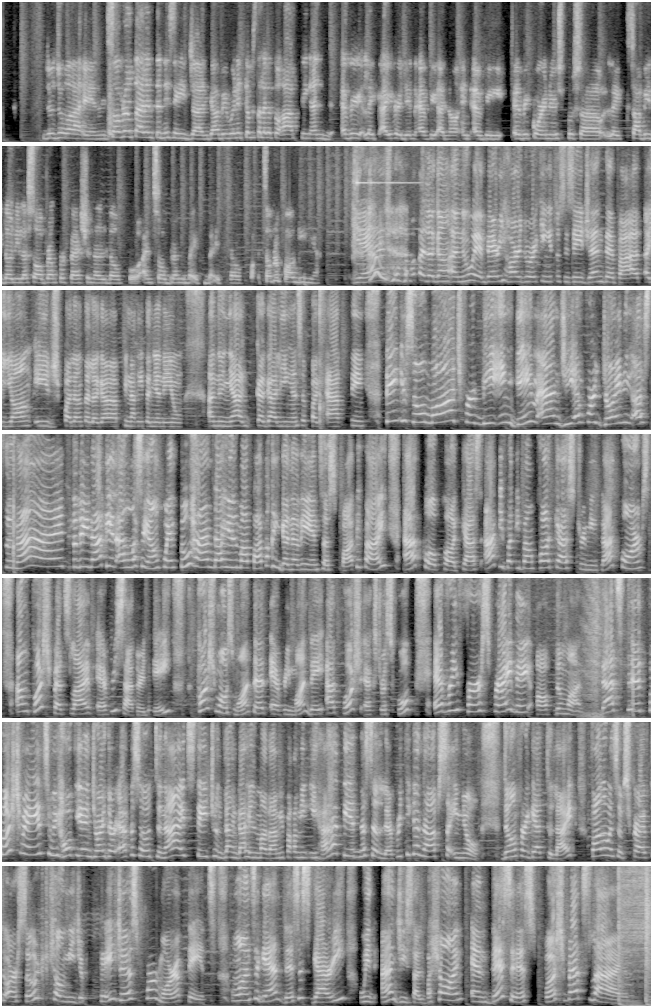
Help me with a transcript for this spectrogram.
Jojowain. Sobrang talented ni Sejan. Gabi, when it comes talaga to acting and every, like, I heard in every, ano, in every, every corners po sa, like, sabi daw nila, sobrang professional daw po and sobrang bait-bait daw po. Sobrang pogi niya. Yes, ako talagang ano eh, very hardworking ito si Zayjen, di ba? At a young age pa lang talaga, pinakita niya na yung ano niya, kagalingan sa pag-acting. Thank you so much for being game Angie and for joining us tonight. Tuloy natin ang masayang kwentuhan dahil mapapakinggan na rin sa Spotify, Apple Podcast at iba't ibang podcast streaming platforms ang Push Pets Live every Saturday, Push Most Wanted every Monday at Push Extra Scoop every first Friday of the month. That's it, Pushmates! We hope you enjoyed our episode tonight. Stay tuned lang dahil marami pa kaming ihahatid na celebrity ganap sa inyo. Don't forget to like, follow, and subscribe to our social media pages for more updates. Once again, this is Gary with Angie Salvacion, and this is Push Bets Live.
